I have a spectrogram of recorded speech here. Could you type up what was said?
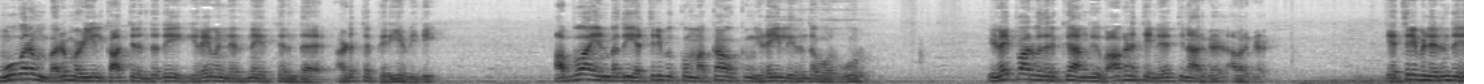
மூவரும் வரும் வழியில் காத்திருந்தது இறைவன் நிர்ணயித்திருந்த அடுத்த பெரிய விதி. அப்வா என்பது எத்ரிபுக்கும் மக்காவுக்கும் இடையில் இருந்த ஓர் ஊர். இளைப்பாறுவதற்கு அங்கு வாகனத்தை நிறுத்தினார்கள் அவர்கள். எத்ரிபிலிருந்து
